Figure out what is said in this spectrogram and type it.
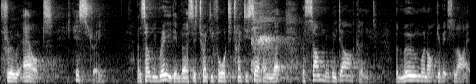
throughout history. And so we read in verses 24 to 27 that the sun will be darkened, the moon will not give its light,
